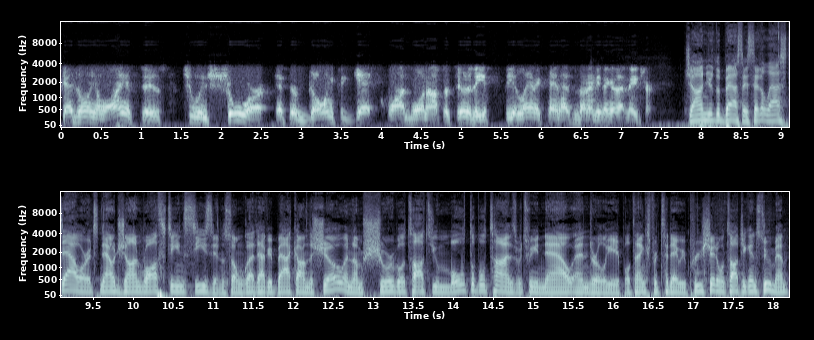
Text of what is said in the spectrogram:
scheduling alliances to ensure that they're going to get quad one opportunities. The Atlantic 10 hasn't done anything of that nature. John, you're the best. I said it last hour. It's now John Rothstein season. So I'm glad to have you back on the show. And I'm sure we'll talk to you multiple times between now and early April. Thanks for today. We appreciate it. We'll talk to you again soon, man.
